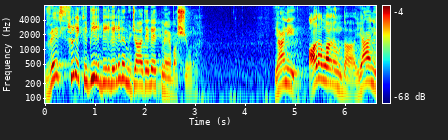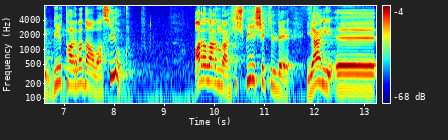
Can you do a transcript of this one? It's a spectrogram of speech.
Ve sürekli birbirleriyle mücadele etmeye başlıyorlar. Yani aralarında yani bir tarla davası yok aralarında hiçbir şekilde yani e,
